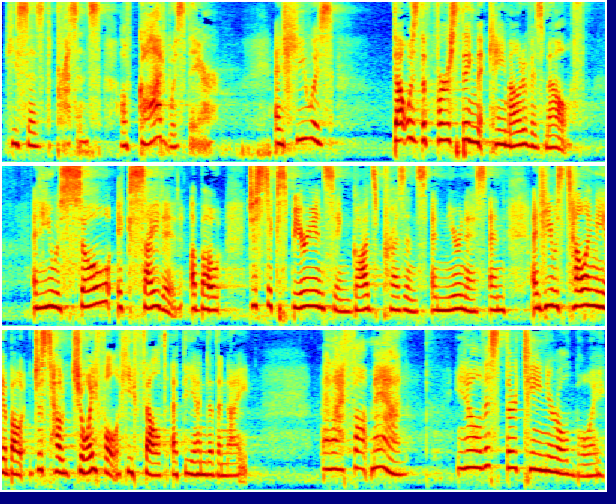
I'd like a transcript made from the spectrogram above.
he says, The presence of God was there. And he was, that was the first thing that came out of his mouth. And he was so excited about just experiencing God's presence and nearness. And, and he was telling me about just how joyful he felt at the end of the night. And I thought, man, you know, this 13 year old boy,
